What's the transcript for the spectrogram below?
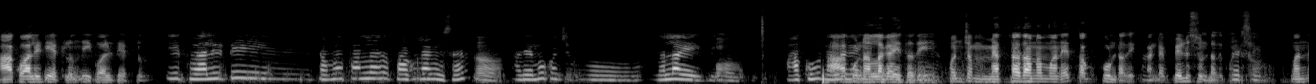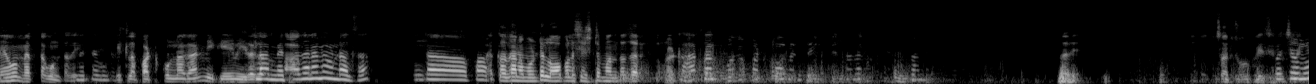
ఆ క్వాలిటీ ఎట్లుంది? ఈ క్వాలిటీ ఎట్లుంది? ఈ క్వాలిటీ తమలపాల పాకులాగా సార్. అదేమో కొంచెం నల్లగా. ఆకు నల్లగా అవుతుంది కొంచెం మెత్తదనం అనేది తక్కువ ఉంటది అంటే పెలుసు ఉంటది కొంచెం మందేమో మెత్తగా ఉంటది ఇట్లా పట్టుకున్నా గానీ నీకేమి మెత్తదనమే ఉండాలి సార్. మెత్తదనం ఉంటే లోపల సిస్టమ్ అంతా జరుగుతున్నట్టు. అదే. కొంచెము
